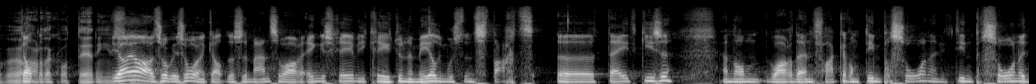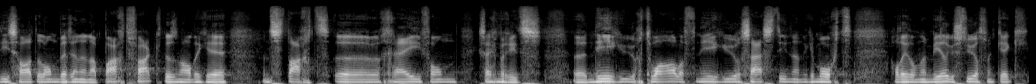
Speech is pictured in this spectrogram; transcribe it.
toch eh, had- aardig wat tijd in Ja, gestoken. ja, sowieso. En ik had dus de mensen waren ingeschreven, die kregen toen een mail, die moesten een starttijd kiezen. En dan waren er vakken van 10 personen. En die 10 personen die zaten dan weer in een apart vak. Dus dan had je een startrij van, ik zeg maar iets, eh 9 uur 12, 9 uur 16. En je mocht, had ik dan een mail gestuurd van, kijk,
